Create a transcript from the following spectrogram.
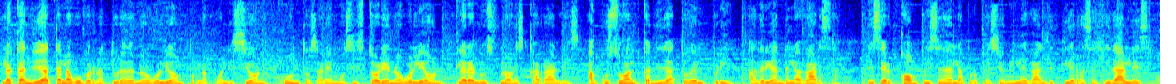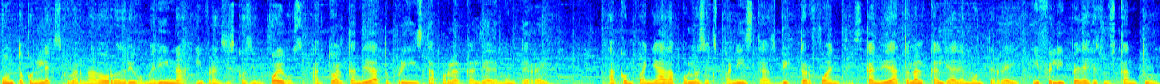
La candidata a la gubernatura de Nuevo León por la coalición Juntos Haremos Historia en Nuevo León, Clara Luz Flores Carrales, acusó al candidato del PRI, Adrián de la Garza, de ser cómplice de la apropiación ilegal de tierras ejidales junto con el exgobernador Rodrigo Medina y Francisco Cienfuegos, actual candidato priista por la alcaldía de Monterrey acompañada por los expanistas Víctor Fuentes, candidato a la alcaldía de Monterrey, y Felipe de Jesús Cantú,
